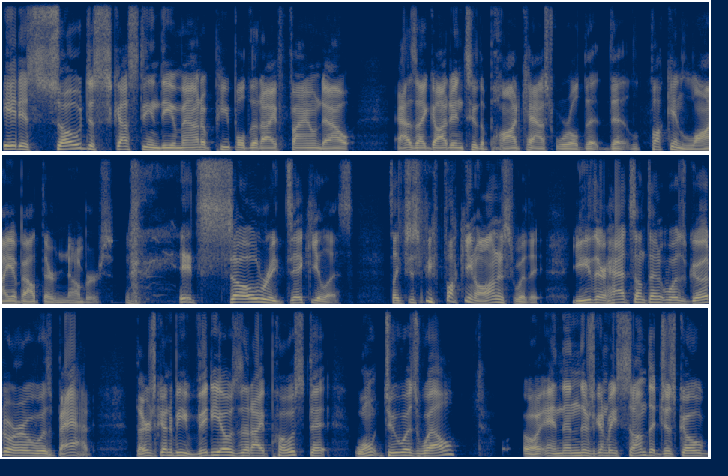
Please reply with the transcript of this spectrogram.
It is so disgusting the amount of people that I found out as I got into the podcast world that that fucking lie about their numbers. it's so ridiculous. It's like just be fucking honest with it. You either had something that was good or it was bad. There's going to be videos that I post that won't do as well, uh, and then there's going to be some that just go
